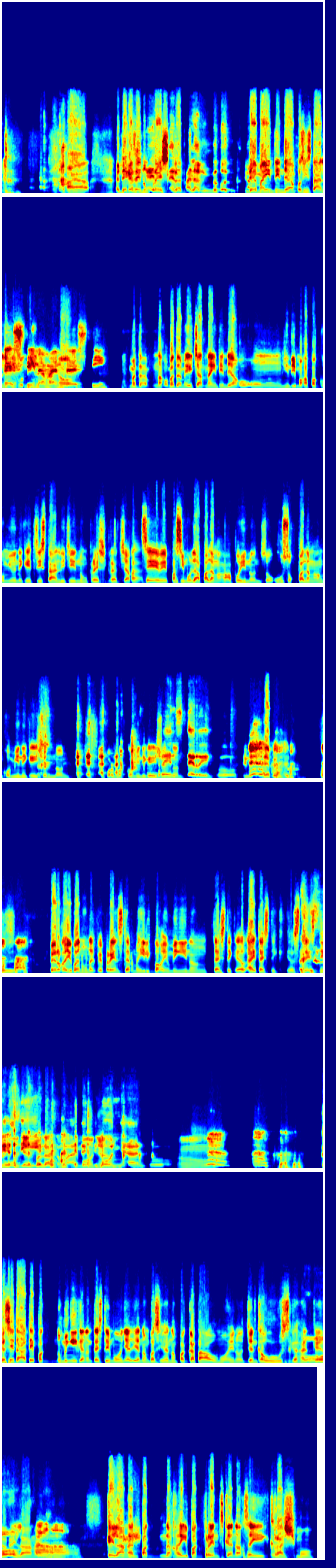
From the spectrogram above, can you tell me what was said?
Ah, hindi kasi nung fresh grad pa lang nun. Hindi, maintindihan ko si Stanley. kung Testy di- naman, Oh. testy. Madam, nako, Madam HR, naintindihan ko kung hindi makapag-communicate si Stanley Chi nung fresh grad siya kasi pasimula pa lang ang apoy nun. So usok pa lang ang communication nun. Form of communication nun. Friendster eh. Oo. Hindi, hindi, pero, pero kayo ba nung nagpe-Friendster, mahilig ba kayong humingi ng testicle? Ay, testicles. Testimonial pala. Naman, Testimonial. testimonial. Oo. Oo. kasi dati pag humingi ka ng testimonial, yan ang basihan ng pagkatao mo, eh, no? Diyan ka huhusgahan. Kaya Oo. kailangan, Ah, ah. Kailangan pag nakipag-friends ka na sa crush mo,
